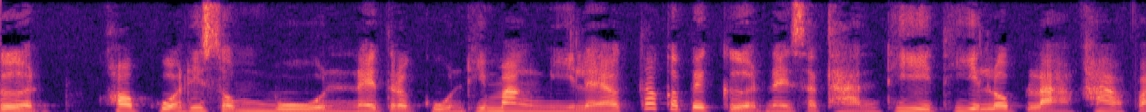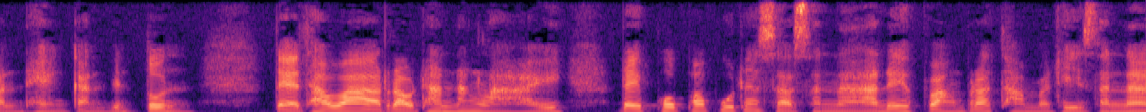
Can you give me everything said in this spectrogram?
เกิดครอบครัวที่สมบูรณ์ในตระกูลที่มั่งมีแล้วก็ไปเกิดในสถานที่ที่ลบลาฆ่าฟันแทงกันเป็นต้น แต่ถ้าว่าเราท่านทั้งหลาย ได้พบพระพุทธศาสนาได้ฟังพระธรรมเทศนา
